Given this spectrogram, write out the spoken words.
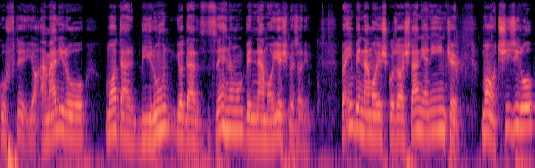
گفته یا عملی رو ما در بیرون یا در ذهنمون به نمایش بذاریم. و این به نمایش گذاشتن یعنی اینکه ما چیزی رو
